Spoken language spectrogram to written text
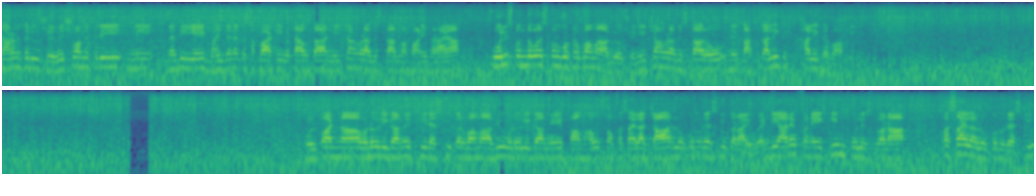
ધારણ કર્યું છે. વિશ્વામિત્રીની નદીએ ભયજનક સપાટી વટાવતા નીચાણવાળા વિસ્તારમાં પાણી ભરાયા. પોલીસ બંદોબસ્ત પણ ગોઠવવામાં આવ્યો છે. નીચાણવાળા વિસ્તારોને તાત્કાલિક ખાલી કરવા આપી ઓલપાડના વડોલી ગામેથી રેસ્ક્યુ કરવામાં આવ્યું. વડોલી ગામે ફાર્મ હાઉસમાં ફસાયેલા ચાર લોકોનું રેસ્ક્યુ કરાયું. એનડીઆરએફ અને કિમ પોલીસ દ્વારા ફસાયેલા લોકોનું રેસ્ક્યુ.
